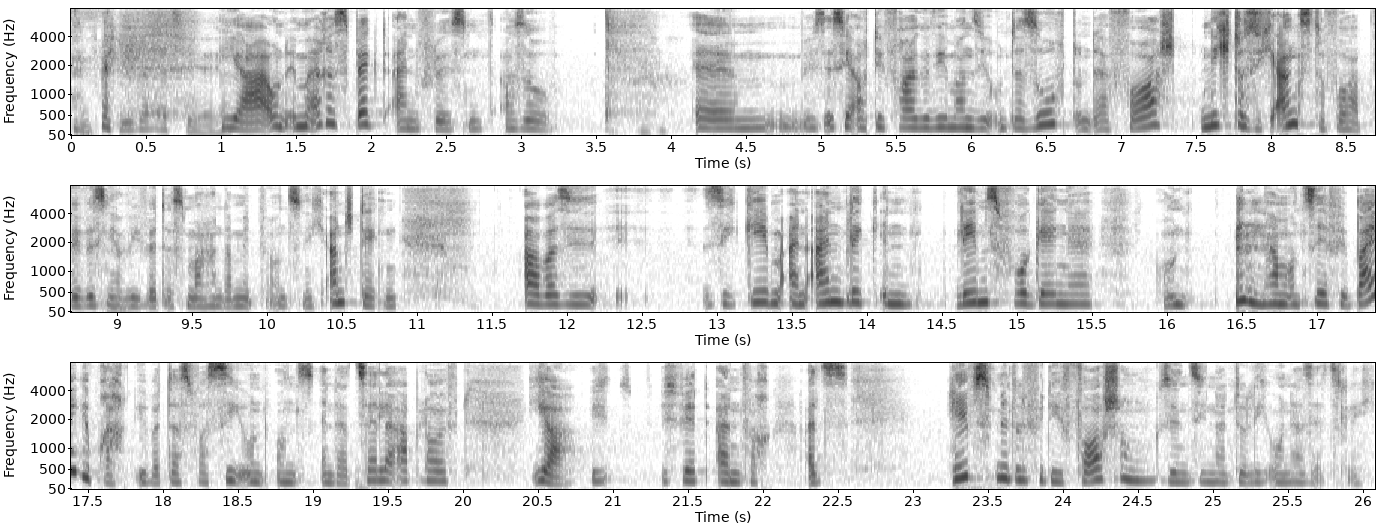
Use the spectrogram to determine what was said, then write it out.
Sind klüger als wir, ja. ja, und immer respekteinflößend. Also ähm, es ist ja auch die Frage, wie man sie untersucht und erforscht. Nicht, dass ich Angst davor habe. Wir wissen ja, wie wir das machen, damit wir uns nicht anstecken. Aber sie, sie geben einen Einblick in Lebensvorgänge und haben uns sehr viel beigebracht über das, was sie und uns in der Zelle abläuft. Ja, es wird einfach als Hilfsmittel für die Forschung sind sie natürlich unersetzlich.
